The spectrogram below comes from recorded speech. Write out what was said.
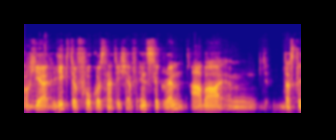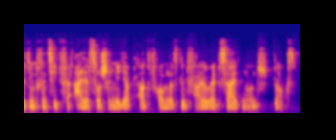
Auch hier mhm. liegt der Fokus natürlich auf Instagram, aber ähm, das gilt im Prinzip für alle Social-Media-Plattformen, das gilt für alle Webseiten und Blogs.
